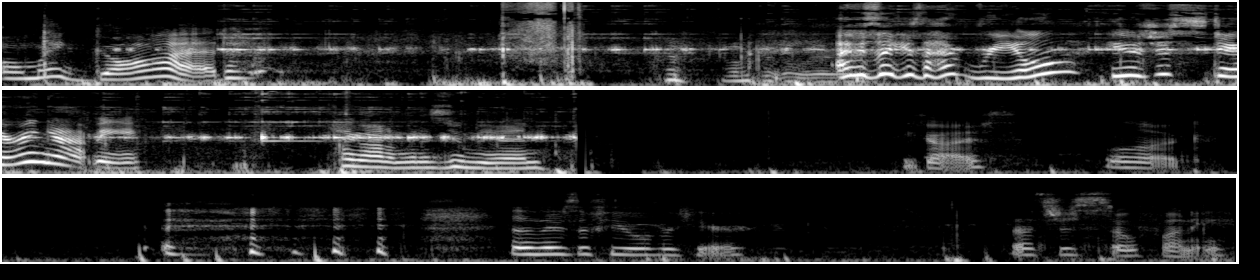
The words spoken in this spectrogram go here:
Oh my god. I was like, is that real? He was just staring at me. Hang on, I'm gonna zoom you in. You guys, look. and there's a few over here. That's just so funny.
